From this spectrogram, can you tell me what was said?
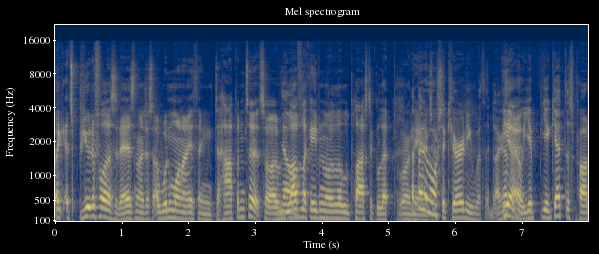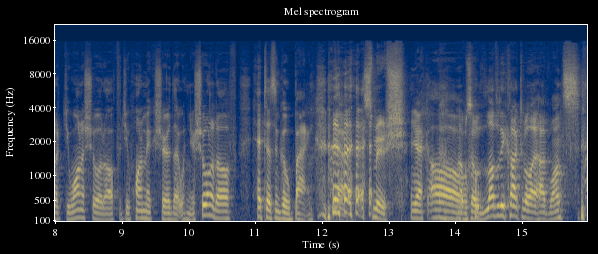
Like it's beautiful as it is, and I just I wouldn't want anything to happen to it. So I'd No. love like even a little plastic lip around A the bit more security with it. Like, I Yeah. know, you, you get this product, you want to show it off, but you want to make sure that when you're showing it off, it doesn't go bang. Yeah, smoosh. and you're like, oh, That was a lovely collectible I had once.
